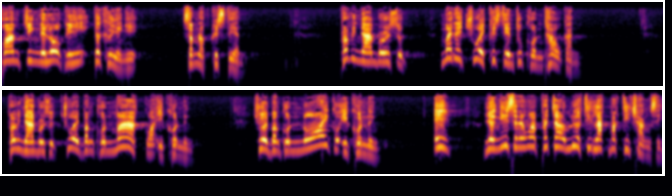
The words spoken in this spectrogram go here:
ความจริงในโลกนี้ก็คืออย่างนี้สำหรับคริสเตียน พระวิญญาณบริสุทธิ์ไม่ได้ช่วยคริสเตียนทุกคนเท่ากัน พระวิญญาณบริสุทธิ์ช่วยบางคนมากกว่าอีกคนหนึ่ง ช่วยบางคนน้อยกว่าอีกคนหนึ่ง เอ๊ะ อย่างนี้แสดงว่าพระเจ้าเลือกที่รักมักที่ชังสิ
